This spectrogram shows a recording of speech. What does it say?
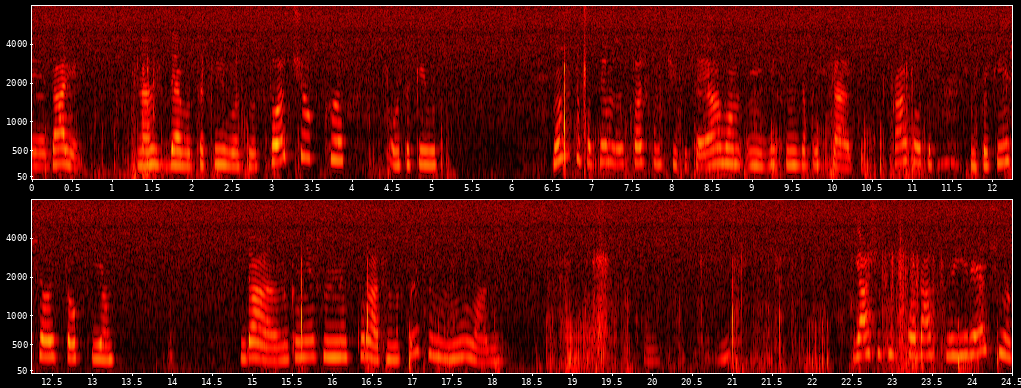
е, далі у нас йде от такий от листочок. От такий от. Можете по цим листочкам вчитися. Я вам їх не запрещаю показувати. І такий ще листок є. Да, ну звісно, не акуратно написано, ну ладно. Я ще тут складав свої речення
